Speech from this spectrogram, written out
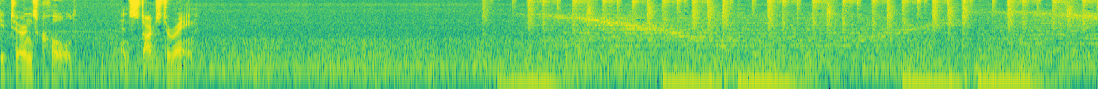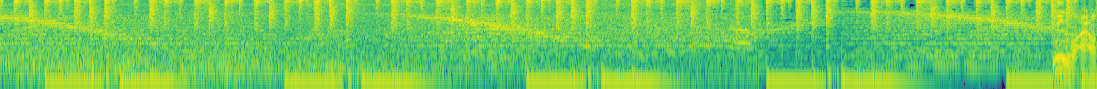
It turns cold and starts to rain. Meanwhile,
